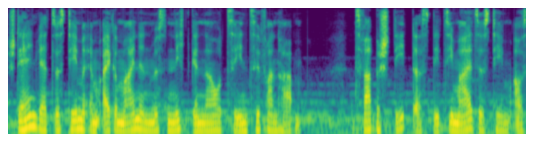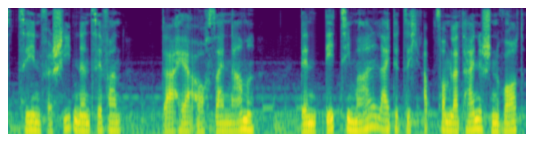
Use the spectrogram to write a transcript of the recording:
Stellenwertsysteme im Allgemeinen müssen nicht genau 10 Ziffern haben. Zwar besteht das Dezimalsystem aus 10 verschiedenen Ziffern, daher auch sein Name, denn Dezimal leitet sich ab vom lateinischen Wort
